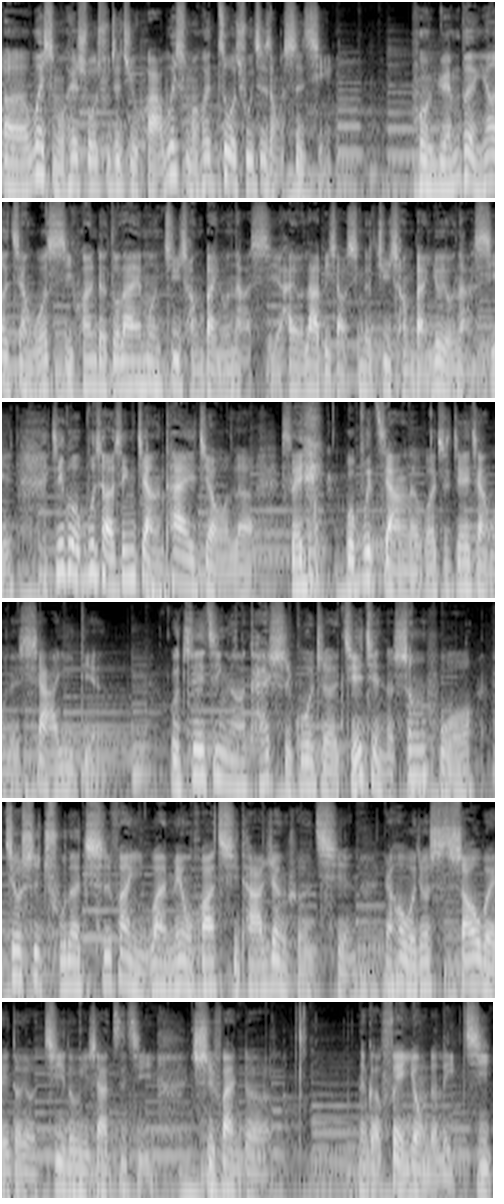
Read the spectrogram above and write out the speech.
呃，为什么会说出这句话，为什么会做出这种事情。我原本要讲我喜欢的哆啦 A 梦剧场版有哪些，还有蜡笔小新的剧场版又有哪些，结果不小心讲太久了，所以我不讲了，我直接讲我的下一点。我最近啊，开始过着节俭的生活，就是除了吃饭以外，没有花其他任何钱。然后我就稍微的有记录一下自己吃饭的那个费用的累积。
